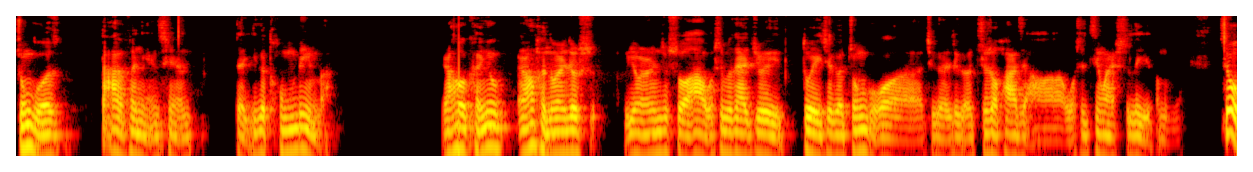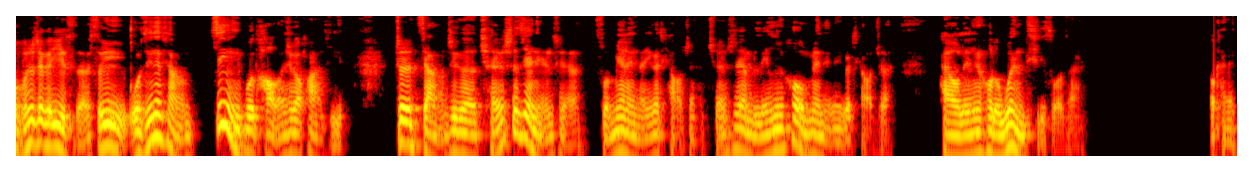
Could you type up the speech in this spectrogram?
中国大部分年轻人的一个通病吧。然后可能又，然后很多人就是有人就说啊，我是不是在对对这个中国这个这个指手画脚啊？我是境外势力怎么怎么？其实我不是这个意思。所以我今天想进一步讨论这个话题。这是讲这个全世界年轻人所面临的一个挑战，全世界零零后面临的一个挑战，还有零零后的问题所在。OK，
